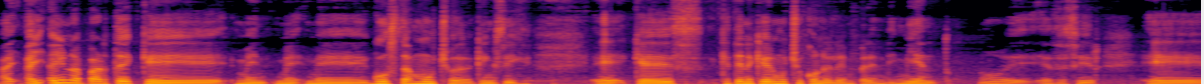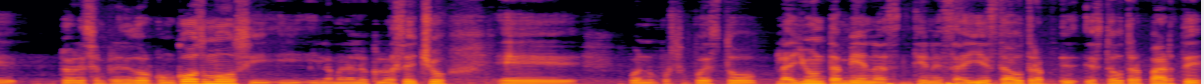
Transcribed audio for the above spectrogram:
Hay, hay- una parte que me, me- gusta mucho de la Kings League, eh, que, es, que tiene que ver mucho con el emprendimiento. ¿no? Eh, es decir, eh, tú eres emprendedor con Cosmos y, y- la manera en la que lo has hecho. bueno, por supuesto, la Yun también tienes ahí esta otra, esta otra parte.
